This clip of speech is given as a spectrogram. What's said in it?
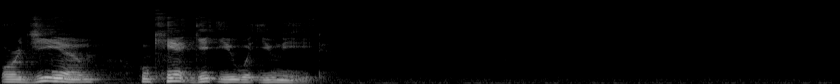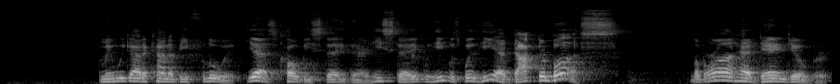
or a GM who can't get you what you need? I mean, we got to kind of be fluid. Yes, Kobe stayed there. He stayed. He was with. He had Dr. Buss. LeBron had Dan Gilbert,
